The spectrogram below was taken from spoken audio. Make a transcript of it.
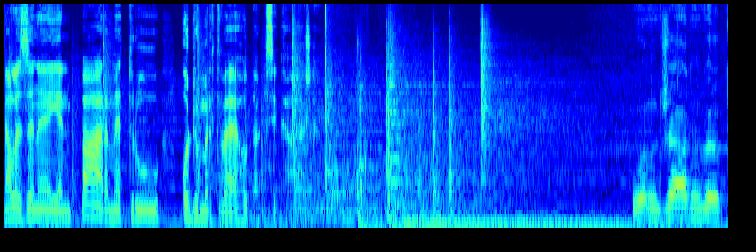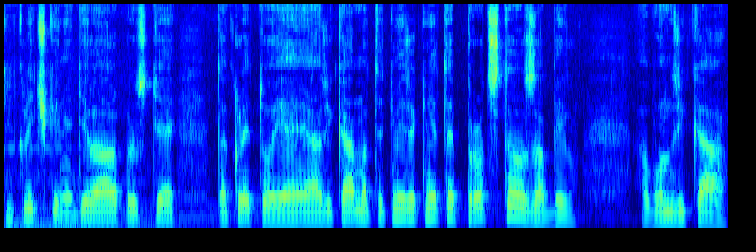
nalezené jen pár metrů od mrtvého taxikáře. On žádný velký kličky nedělal, prostě takhle to je. Já říkám, a teď mi řekněte, proč jste ho zabil? A on říká,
